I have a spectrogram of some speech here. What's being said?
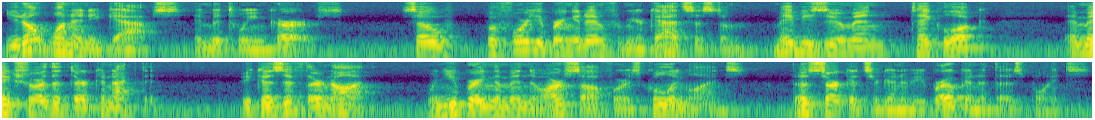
You don't want any gaps in between curves. So before you bring it in from your CAD system, maybe zoom in, take a look, and make sure that they're connected. Because if they're not, when you bring them into our software as cooling lines, those circuits are going to be broken at those points.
